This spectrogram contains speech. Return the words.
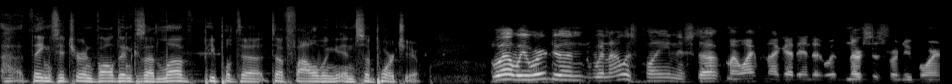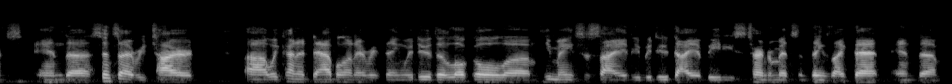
uh, things that you're involved in? Because I'd love people to to follow and support you. Well, we were doing when I was playing and stuff. My wife and I got into it with Nurses for Newborns, and uh, since I retired, uh, we kind of dabble in everything. We do the local uh, humane society. We do diabetes tournaments and things like that. And um,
